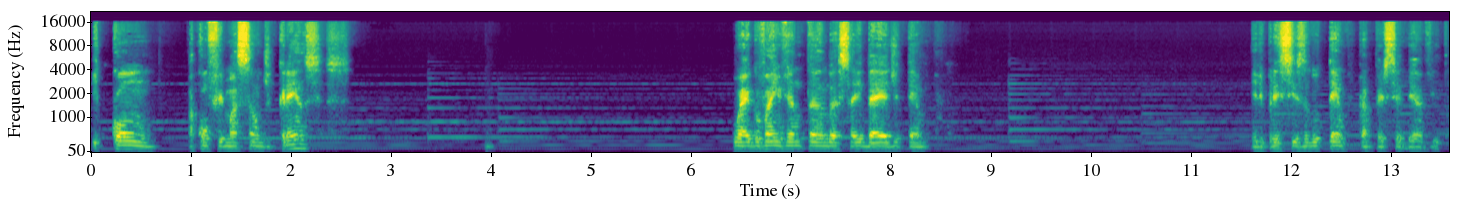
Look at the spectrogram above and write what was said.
e com a confirmação de crenças, o ego vai inventando essa ideia de tempo. Ele precisa do tempo para perceber a vida,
